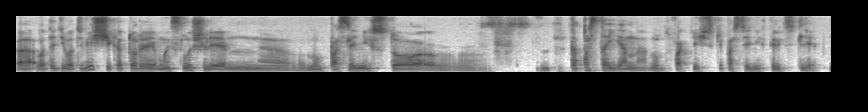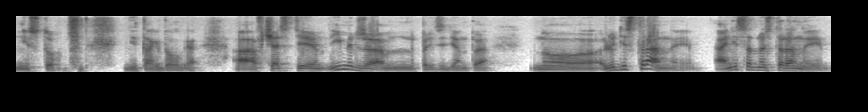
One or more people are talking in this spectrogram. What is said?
э, вот эти вот вещи, которые мы слышали э, ну, последних 100 да постоянно, ну, фактически последних 30 лет, не 100, не так долго. А в части имиджа президента, но люди странные. Они, с одной стороны,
